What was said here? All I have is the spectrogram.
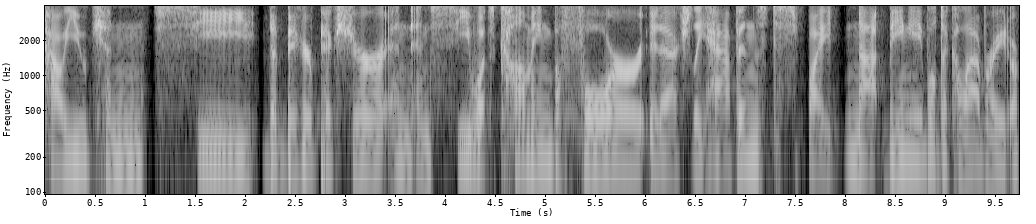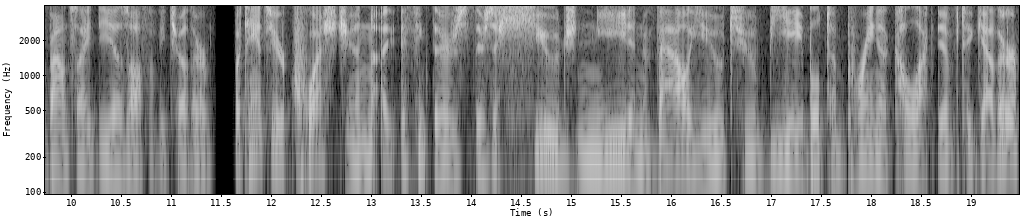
how you can see the bigger picture and, and see what's coming before it actually happens, despite not being able to collaborate or bounce ideas off of each other. But to answer your question, I, I, think there's there's a huge need and value to be able to bring a collective together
